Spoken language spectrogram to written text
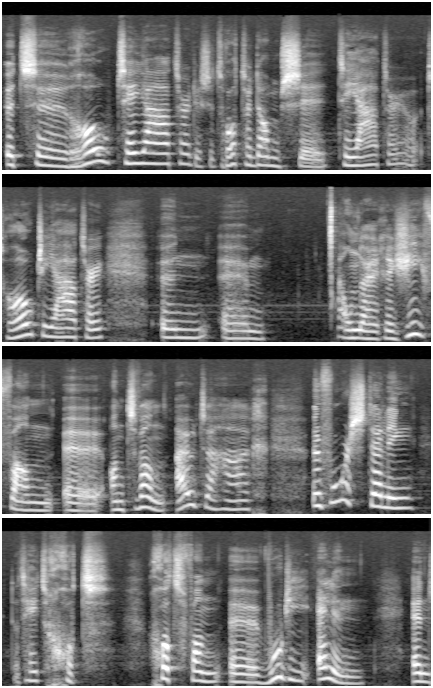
het uh, Ro Theater, dus het Rotterdamse theater, het Ro Theater, een, um, onder regie van uh, Antoine Uitenhaag, een voorstelling dat heet God. God van uh, Woody Allen. En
